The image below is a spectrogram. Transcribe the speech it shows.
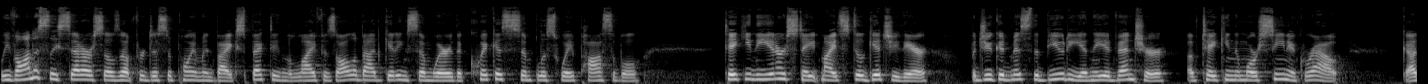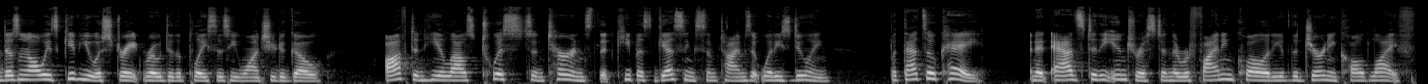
We've honestly set ourselves up for disappointment by expecting that life is all about getting somewhere the quickest, simplest way possible. Taking the interstate might still get you there, but you could miss the beauty and the adventure of taking the more scenic route. God doesn't always give you a straight road to the places He wants you to go. Often He allows twists and turns that keep us guessing sometimes at what He's doing. But that's okay, and it adds to the interest and the refining quality of the journey called life.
